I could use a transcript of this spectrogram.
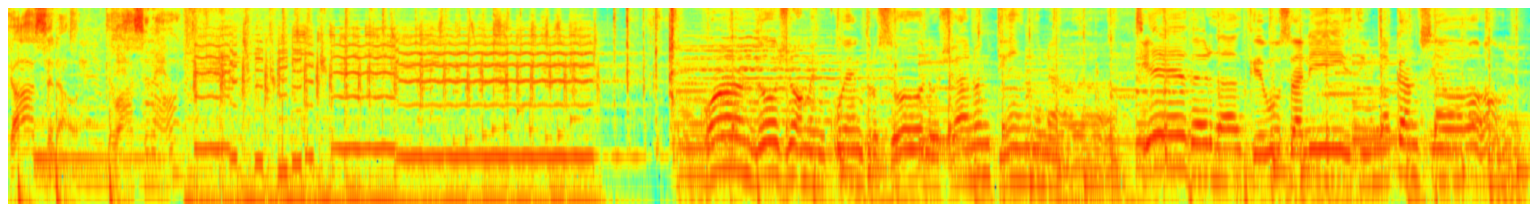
¿Qué vas a hacer ahora? ¿Qué vas a hacer ahora? Cuando yo me encuentro solo ya no entiendo nada. Si es verdad que vos salís de una canción,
